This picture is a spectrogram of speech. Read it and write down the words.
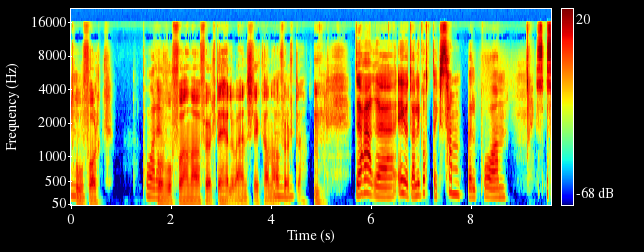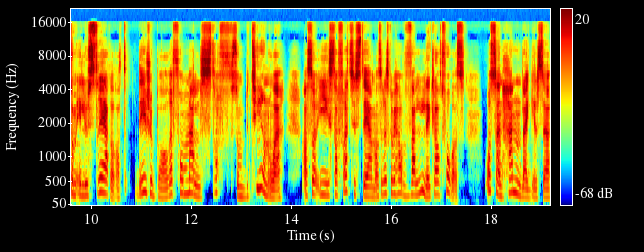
tror mm. folk på, på, hvorfor han har følt det hele veien slik han har mm. følt det. Mm. Det her uh, er jo et veldig godt eksempel på um, som illustrerer at det er ikke bare formell straff som betyr noe. Altså I strafferettssystemet, altså det skal vi ha veldig klart for oss. Også en henleggelse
